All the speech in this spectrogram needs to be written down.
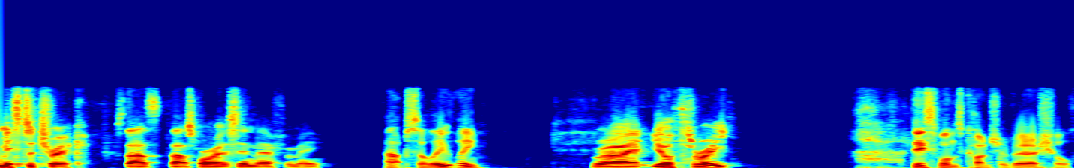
Mr. Trick. So that's that's why it's in there for me. absolutely Right, you're three. this one's controversial,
